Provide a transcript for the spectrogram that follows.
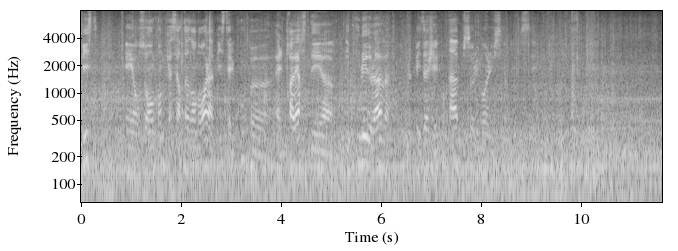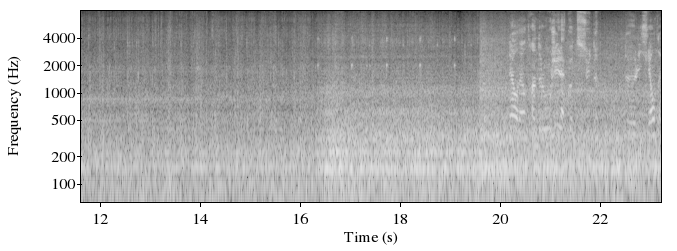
piste et on se rend compte qu'à certains endroits la piste elle coupe, euh, elle traverse des, euh, des, coulées de lave. Le paysage est absolument hallucinant. Là on est en train de longer la côte sud de l'Islande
